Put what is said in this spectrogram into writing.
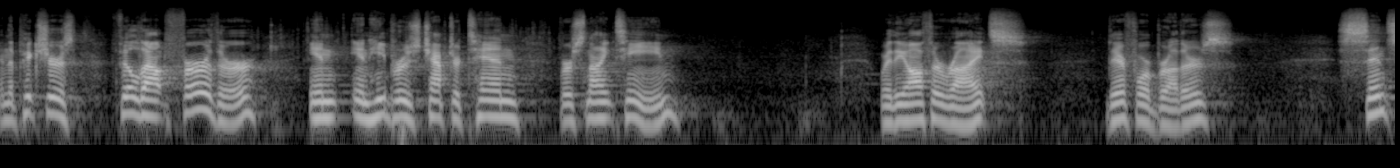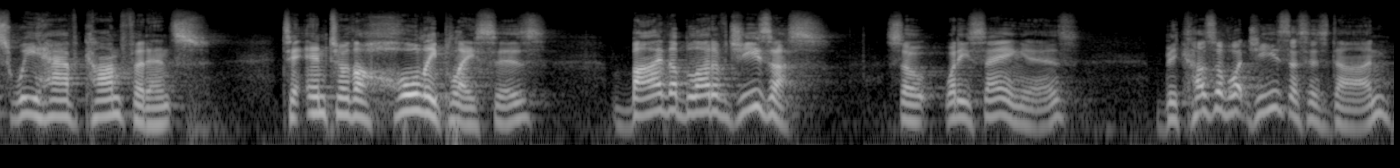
And the picture is filled out further in, in Hebrews chapter 10, verse 19, where the author writes, Therefore, brothers, since we have confidence to enter the holy places by the blood of Jesus. So, what he's saying is, because of what Jesus has done,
